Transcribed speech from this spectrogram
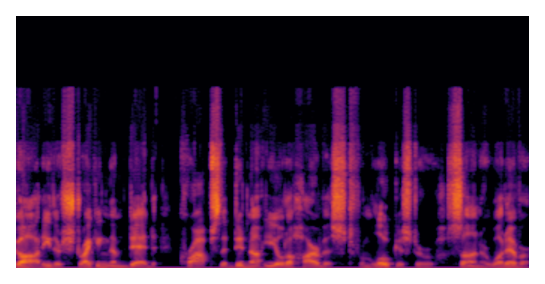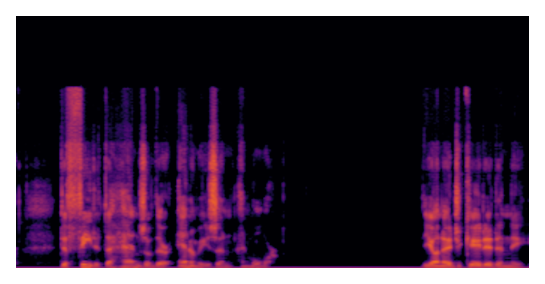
God either striking them dead, crops that did not yield a harvest from locust or sun or whatever, defeat at the hands of their enemies, and, and more. The uneducated and the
